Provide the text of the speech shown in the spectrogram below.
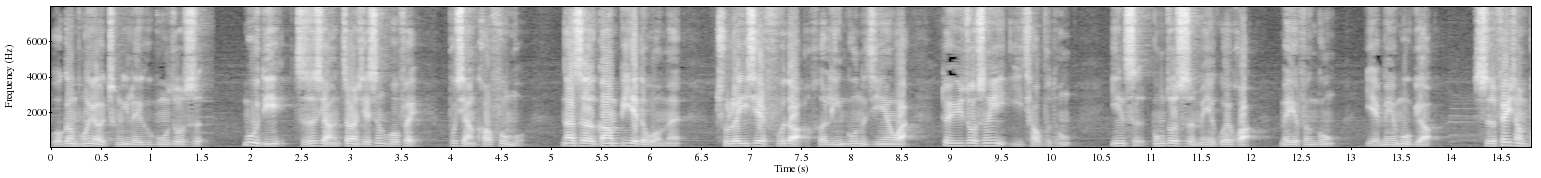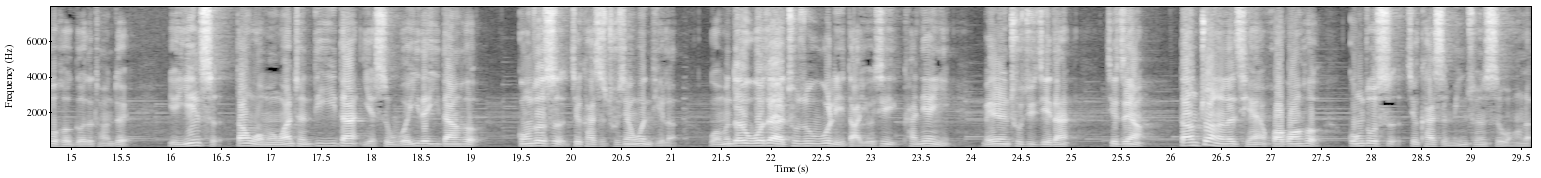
我跟朋友成立了一个工作室，目的只是想赚些生活费，不想靠父母。那时候刚毕业的我们，除了一些辅导和零工的经验外，对于做生意一窍不通，因此工作室没有规划，没有分工，也没有目标，是非常不合格的团队。也因此，当我们完成第一单，也是唯一的一单后，工作室就开始出现问题了。我们都窝在出租屋里打游戏、看电影，没人出去接单。就这样，当赚来的钱花光后，工作室就开始名存实亡了。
